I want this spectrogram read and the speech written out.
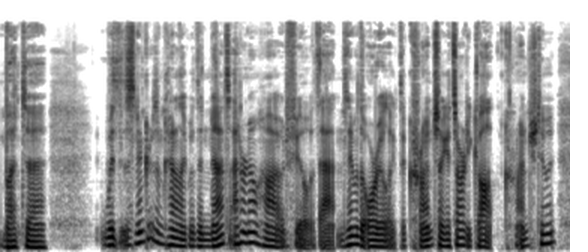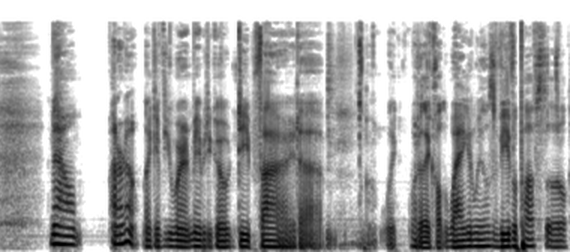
But uh, with the Snickers, I'm kind of like with the nuts. I don't know how I would feel with that. And same with the Oreo, like the crunch, like it's already got the crunch to it. Now, I don't know. Like if you were maybe to go deep fried, um, like what are they called? Wagon wheels, Viva Puffs, the little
